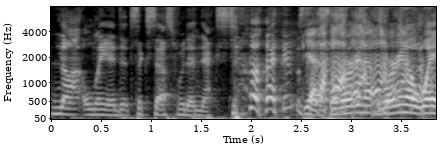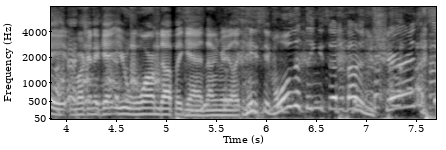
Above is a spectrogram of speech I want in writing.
not land it successfully the next time. Yeah, so we're gonna we're gonna wait and we're gonna get you warmed up again. I'm gonna be like, hey Steve, what was the thing you said about insurance?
